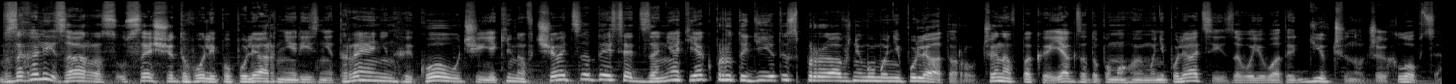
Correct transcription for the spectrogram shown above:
Взагалі зараз усе ще доволі популярні різні тренінги, коучі, які навчать за 10 занять, як протидіяти справжньому маніпулятору, чи навпаки, як за допомогою маніпуляції завоювати дівчину чи хлопця.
